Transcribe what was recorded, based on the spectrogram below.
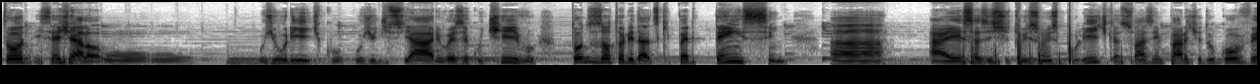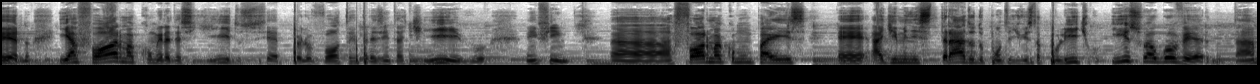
todo, seja ela o, o, o jurídico, o judiciário, o executivo, todas as autoridades que pertencem a a essas instituições políticas fazem parte do governo. E a forma como ele é decidido, se é pelo voto representativo, enfim, a forma como um país é administrado do ponto de vista político, isso é o governo, tá?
